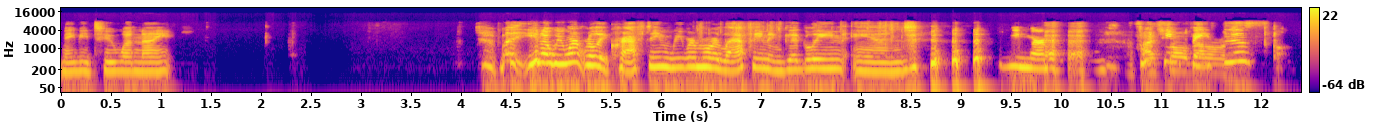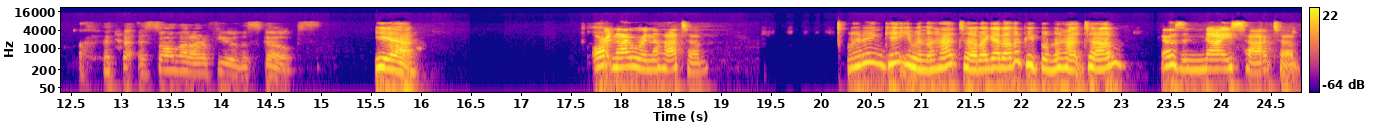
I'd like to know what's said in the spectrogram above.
maybe two one night. But you know, we weren't really crafting. We were more laughing and giggling and You mean mer- I switching saw that on a- faces. I saw that on a few of the scopes. Yeah. Art and I were in the hot tub. I didn't get you in the hot tub. I got other people in the hot tub. That was a nice hot tub.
